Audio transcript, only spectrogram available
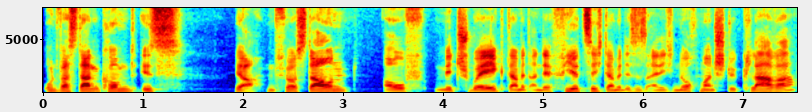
Und was dann kommt, ist ja ein First Down auf Mitch Wake, damit an der 40. Damit ist es eigentlich noch mal ein Stück klarer.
